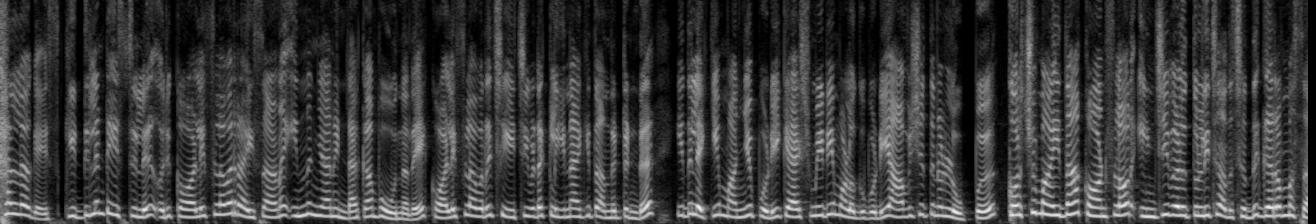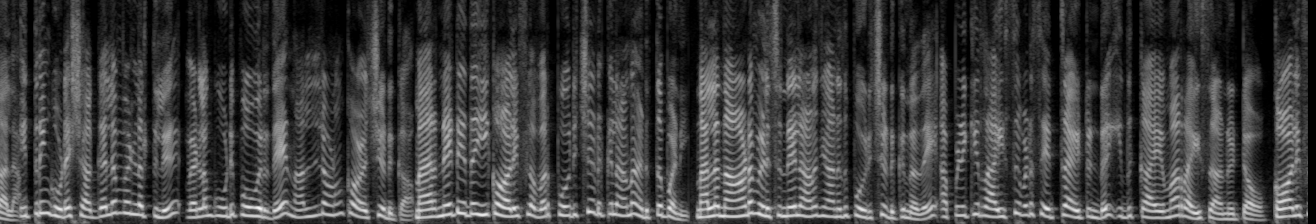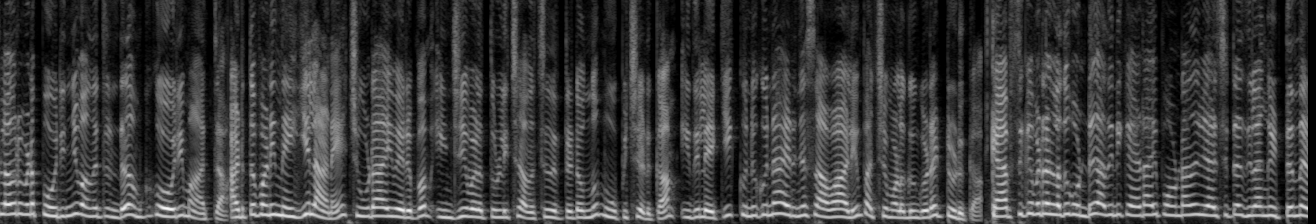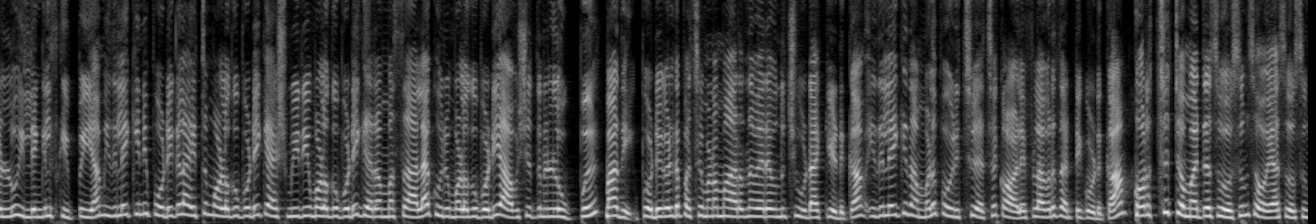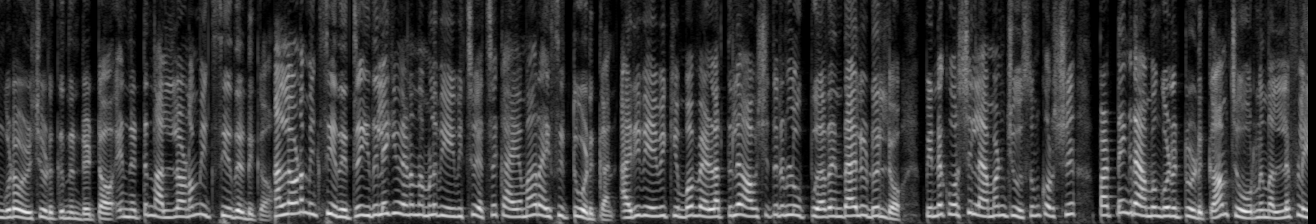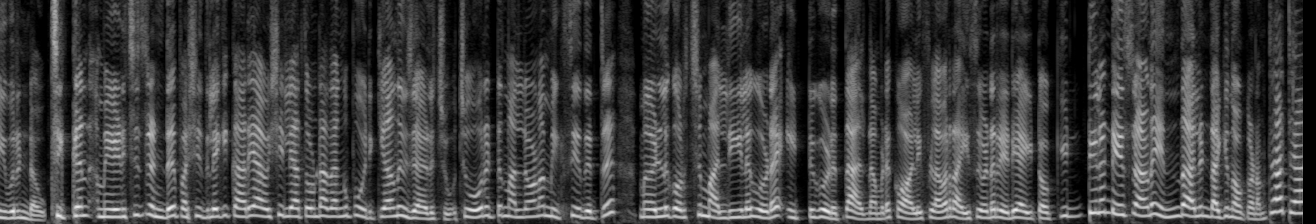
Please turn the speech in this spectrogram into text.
Hello guys കിഡിലൻ ടേസ്റ്റിൽ ഒരു കോളിഫ്ലവർ റൈസ് ആണ് ഇന്ന് ഞാൻ ഉണ്ടാക്കാൻ പോകുന്നത്. കോളിഫ്ലവർ ചേച്ചി ഇവിടെ ക്ലീൻ ആക്കി തന്നിട്ടുണ്ട്. ഇതിലേക്ക് മഞ്ഞപ്പൊടി കാശ്മീരി മുളക് പൊടി ആവശ്യത്തിനുള്ള ഉപ്പ് കുറച്ച് മൈദ കോൺഫ്ലവർ ഇഞ്ചി വെളുത്തുള്ളി ചതച്ചത് ഗരം മസാല. ഇത്രയും കൂടെ ശകലം വെള്ളത്തിൽ വെള്ളം കൂടി പോവരുതേ നല്ലോണം കുഴച്ചെടുക്കാം. മാരിനേറ്റ് ചെയ്ത ഈ കോളിഫ്ലവർ പൊരിച്ചെടുക്കലാണ് അടുത്ത പണി. നല്ല നാടൻ വെളിച്ചെണ്ണയിലാണ് ഞാനിത് പൊരിച്ചെടുക്കുന്നത്. അപ്പോഴേക്ക് റൈസ് ഇവിടെ സെറ്റ് ആയിട്ടുണ്ട്. ഇത് കയമ റൈസ് ആണ് കേട്ടോ കോളിഫ്ലവർ ഇവിടെ പൊരിഞ്ഞു വന്നിട്ടുണ്ട്. നമുക്ക് കോരി മാറ്റാം. അടുത്ത പണി നെയ്യിലാണ്. ചൂടായി വരുമ്പം ഇഞ്ചി വെളുത്തുള്ളി ചതച്ചിട്ടിട്ട് ഒന്ന് മൂപ്പിച്ചെടുക്കാം. ഇതിലേക്ക് കുനുകുന അരിഞ്ഞ സവാളയും പച്ചമുളകും കൂടെ ഇട്ടുകൊടുക്കാം. ക്യാപ്സിക്കം ഇവിടെ ഉള്ളത് കൊണ്ട് അതിന് കേടായി പോകണ്ടെന്ന് വിചാരിച്ചിട്ട് ഇതിലങ്ങ് ഇട്ടുന്നേ ഉള്ളൂ ഇല്ലെങ്കിൽ സ്കിപ്പ് ചെയ്യാം. ഇതിലേക്ക് ഇനി പൊടികളായിട്ട് മുളക് പൊടി കാശ്മീരി മുളക് പൊടി ഗരം മസാല കുരുമുളക് പൊടി ആവശ്യത്തിനുള്ള ഉപ്പ്. മതി. പൊടികളുടെ പച്ചമണം മാറുന്ന വരെ ഒന്ന് ചൂടാക്കി എടുക്കാം ഇതിലേക്ക് നമ്മൾ പൊരിച്ചു വെച്ച കോളിഫ്ലവർ തട്ടി കൊടുക്കാം കുറച്ച് ടൊമാറ്റോ സോസും സോയാ സോസും കൂടെ ഒഴിച്ചു കൊടുക്കുന്നുണ്ട് കേട്ടോ. എന്നിട്ട് നല്ലോണം മിക്സ് ചെയ്തെടുക്കാം. നല്ലോണം മിക്സ് ചെയ്തിട്ട് ഇതിലേക്ക് വേണം നമ്മൾ വേവിച്ച് വെച്ച കയമ റൈസ് ഇട്ട് കൊടുക്കാൻ. അരി വേവിക്കുമ്പോൾ വെള്ളത്തിൽ ആവശ്യത്തിനുള്ള ഉപ്പ് അതെന്തായാലും ഇടുമല്ലോ പിന്നെ കുറച്ച് ലെമൺ ജ്യൂസും കുറച്ച് പട്ടയും ഗ്രാമ്പും കൂടെ ഇട്ട് കൊടുക്കാം. ചോറിന് നല്ല ഫ്ലേവർ ഉണ്ടാവും. ചിക്കൻ മേടിച്ചിട്ടുണ്ട്. പക്ഷെ ഇതിലേക്ക് കറി ആവശ്യമില്ലാത്തതുകൊണ്ട് അതങ്ങ് പൊരിക്കാന്ന് വിചാരിച്ചു. ചോറിട്ട് നല്ലോണം മിക്സ് ചെയ്തിട്ട് മുകളിൽ കുറച്ച് മല്ലിയില കൂടെ ഇട്ട് കൊടുത്താൽ നമ്മുടെ കോളിഫ്ലവർ റൈസ് ഇവിടെ റെഡി ആയിട്ടോ. കിട്ടിലും ടേസ്റ്റ് ആണ്. എന്തായാലും ഉണ്ടാക്കി നോക്കണം. ടാറ്റാ!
